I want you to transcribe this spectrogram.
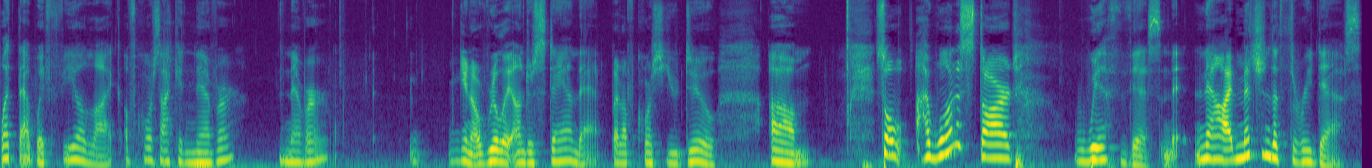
what that would feel like. Of course, I could never, never, you know, really understand that. But of course, you do. Um, so I want to start with this. Now, I mentioned the three deaths.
